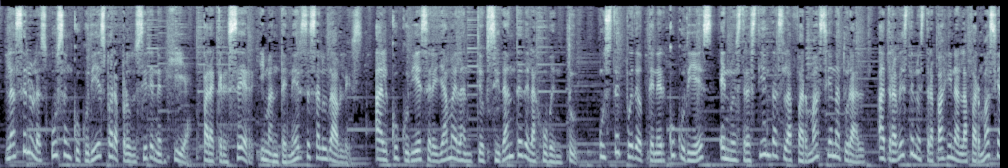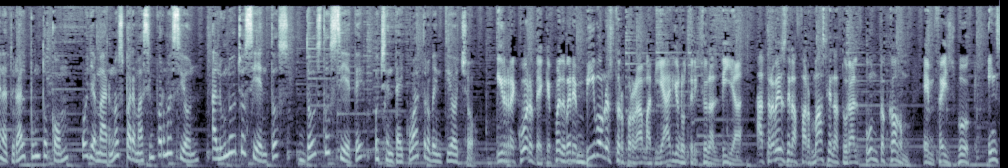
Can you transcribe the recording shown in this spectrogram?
Las células usan QQ10 para producir energía, para crecer y mantenerse saludables. Al QQ10 se le llama el antioxidante de la juventud. Usted puede obtener QQ10 en nuestras tiendas La Farmacia Natural a través de nuestra página lafarmacianatural.com o llamarnos para más información al 1-800-227-8428. Y recuerde que puede ver en vivo nuestro programa Diario Nutrición al Día a través de lafarmacianatural.com en Facebook, Instagram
